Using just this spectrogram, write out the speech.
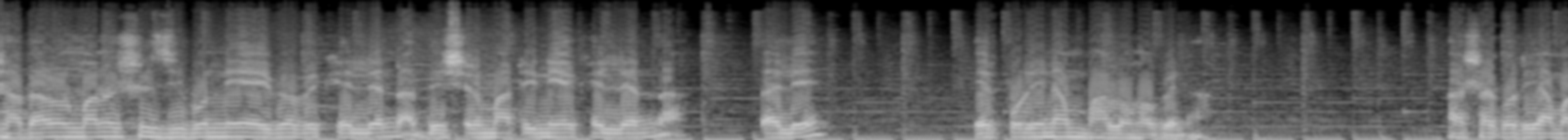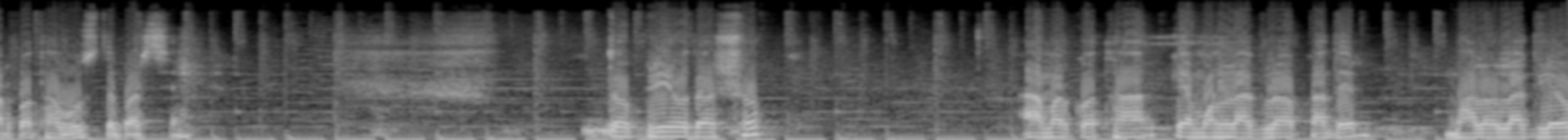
সাধারণ মানুষের জীবন নিয়ে এইভাবে খেললেন না, দেশের মাটি নিয়ে খেললেন না, তাইলে এর পরিণাম ভালো হবে না। আশা করি আমার কথা বুঝতে পারছেন। তো প্রিয় দর্শক, আমার কথা কেমন লাগল আপনাদের? ভালো লাগলেও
